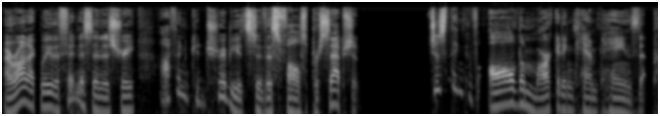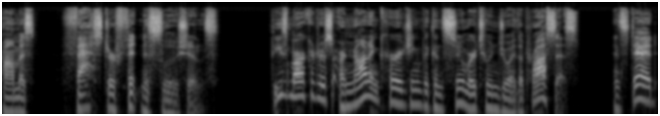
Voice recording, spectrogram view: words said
Ironically, the fitness industry often contributes to this false perception. Just think of all the marketing campaigns that promise faster fitness solutions, these marketers are not encouraging the consumer to enjoy the process. Instead,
